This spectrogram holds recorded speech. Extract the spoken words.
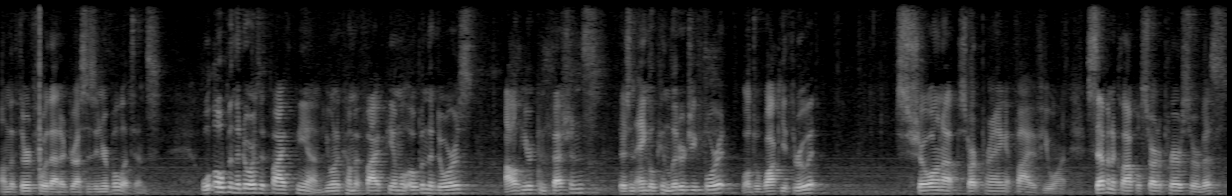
On the third floor, that address is in your bulletins. We'll open the doors at 5 p.m. You want to come at 5 p.m.? We'll open the doors. I'll hear confessions. There's an Anglican liturgy for it. We'll just walk you through it. Show on up. Start praying at 5 if you want. 7 o'clock, we'll start a prayer service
